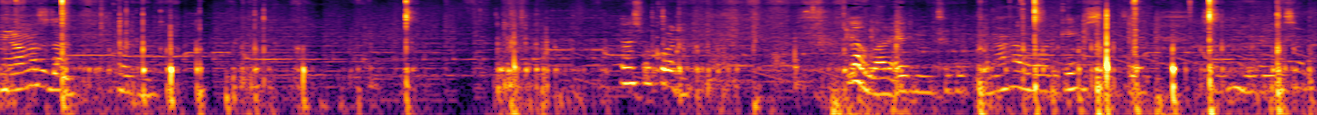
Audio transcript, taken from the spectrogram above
You're almost done. That's recording. You have a lot of editing to do, and I have a lot of games to play. So I'm gonna do this up.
